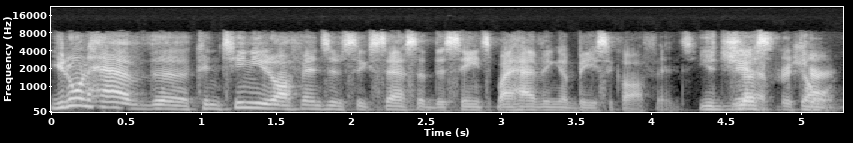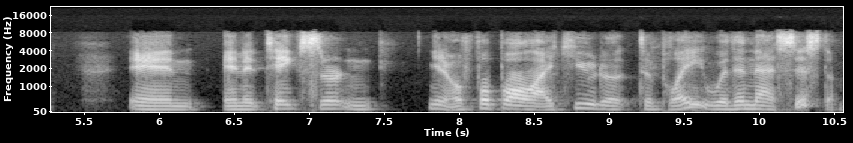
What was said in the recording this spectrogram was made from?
you don't have the continued offensive success of the Saints by having a basic offense. You just yeah, don't. Sure. And and it takes certain, you know, football IQ to to play within that system.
